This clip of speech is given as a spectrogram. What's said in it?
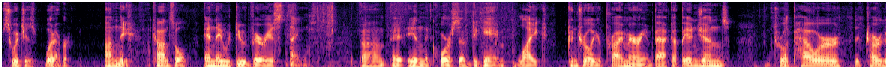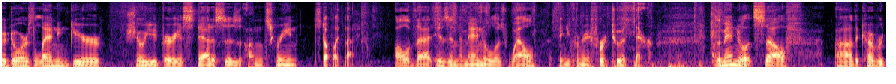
switches, whatever, on the console, and they would do various things um, in the course of the game, like control your primary and backup engines, control the power, the cargo doors, landing gear, show you various statuses on screen, stuff like that. All of that is in the manual as well, and you can refer to it there. The manual itself, uh, the cover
